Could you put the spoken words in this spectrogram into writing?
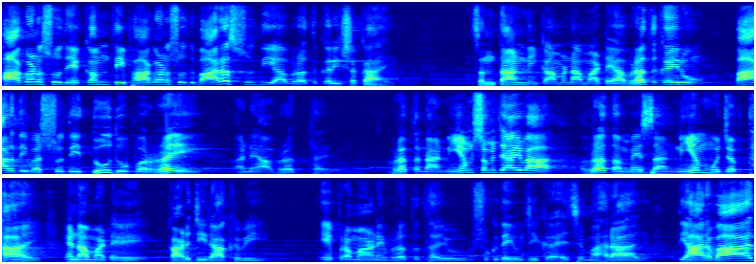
ફાગણ સુદ એકમથી ફાગણ સુદ બારસ સુધી આ વ્રત કરી શકાય. સંતાનની કામના માટે આ વ્રત કર્યું. બાર દિવસ સુધી દૂધ ઉપર રહી અને આ વ્રત થયું. વ્રતના નિયમ સમજાવ્યા. વ્રત હંમેશા નિયમ મુજબ થાય, એના માટે કાળજી રાખવી. એ પ્રમાણે વ્રત થયું. સુખદેવજી કહે છે, મહારાજ, ત્યારબાદ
